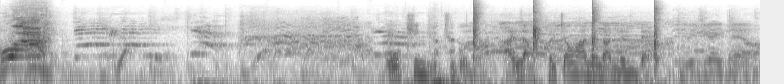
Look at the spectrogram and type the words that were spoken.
와! 오킹 유튜브는 알람 설정 안 해놨는데 의지가 있네요.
